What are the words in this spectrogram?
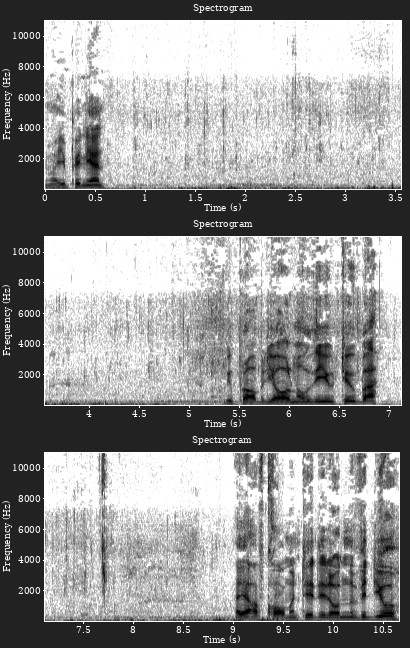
in my opinion. You probably all know the YouTuber. I have commented on the video.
